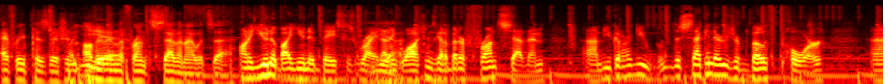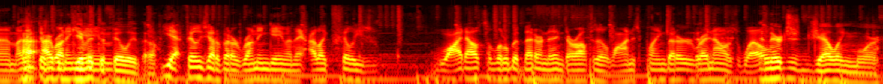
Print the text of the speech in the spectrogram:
every position, other than the front seven. I would say. on a unit by unit basis, right? I think Washington's got a better front seven. Um, you could argue the secondaries are both poor. Um, I I, think their I would running give game, it to Philly though. Yeah, Philly's got a better running game, and they, I like Philly's wideouts a little bit better, and I think their offensive line is playing better right now as well. And they're just gelling more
